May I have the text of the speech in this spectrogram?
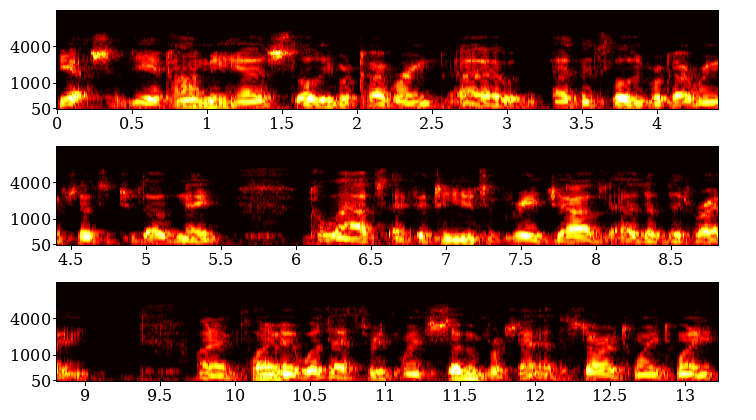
Yes, the economy has slowly recovering, uh, has been slowly recovering since the 2008 collapse and continues to create jobs as of this writing. Unemployment was at 3.7% at the start of 2020,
